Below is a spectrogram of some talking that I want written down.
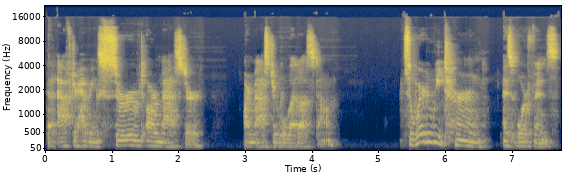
that after having served our master, our master will let us down. So, where do we turn as orphans,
